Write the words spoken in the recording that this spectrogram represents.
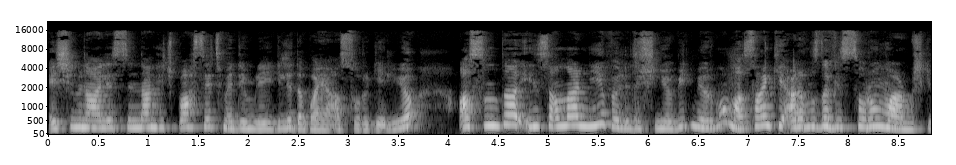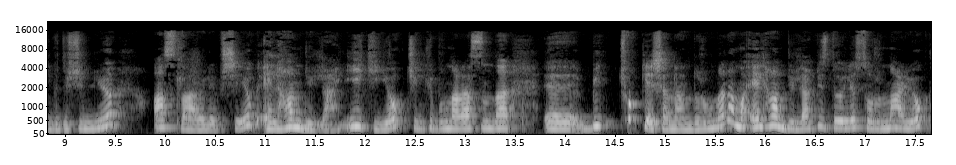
Eşimin ailesinden hiç bahsetmediğimle ilgili de bayağı soru geliyor. Aslında insanlar niye böyle düşünüyor bilmiyorum ama sanki aramızda bir sorun varmış gibi düşünülüyor. Asla öyle bir şey yok. Elhamdülillah iyi ki yok. Çünkü bunlar aslında e, bir çok yaşanan durumlar ama elhamdülillah bizde öyle sorunlar yok.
